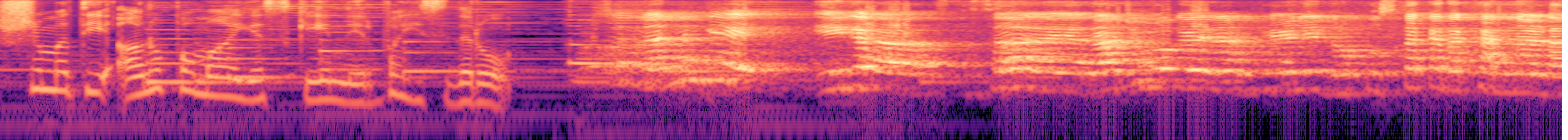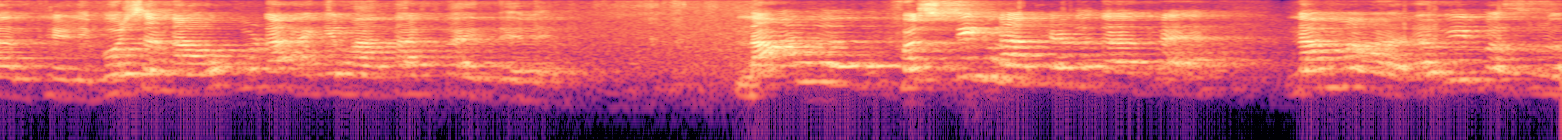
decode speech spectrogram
ಶ್ರೀಮತಿ ಅನುಪಮಾ ಎಸ್ ಕೆ ನಿರ್ವಹಿಸಿದರು ಈಗ ಹೇಳಿದ್ರು ಪುಸ್ತಕದ ಕನ್ನಡ ಅಂತ ಹೇಳಿ. ಬಹುಶಃ ನಾವು ಕೂಡ ಹಾಗೆ ಮಾತಾಡ್ತಾ ಇದ್ದೇವೆ. ನಾನು ಫಸ್ಟಿಗೆ ನಾನು ಹೇಳೋದಾದ್ರೆ, ನಮ್ಮ ರವಿ ಬಸ್ರು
